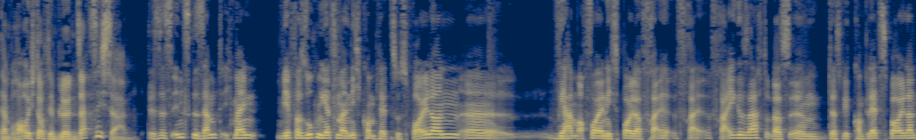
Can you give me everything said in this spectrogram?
dann brauche ich doch den blöden Satz nicht sagen. Das ist insgesamt, ich meine, wir versuchen jetzt mal nicht komplett zu spoilern, äh, wir haben auch vorher nicht Spoiler frei, frei, frei gesagt oder dass, ähm, dass wir komplett spoilern.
